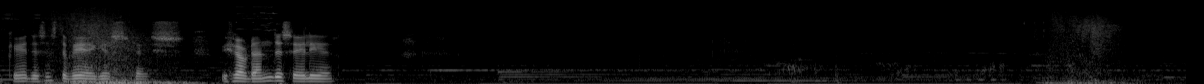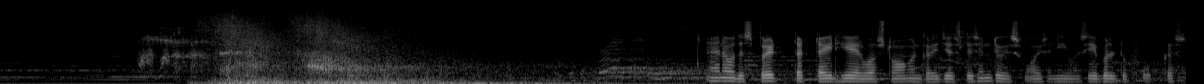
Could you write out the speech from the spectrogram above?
Okay, this is the way I guess guys. We should have done this earlier. Spirit that died here was strong and courageous. Listen to his voice and he was able to focus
